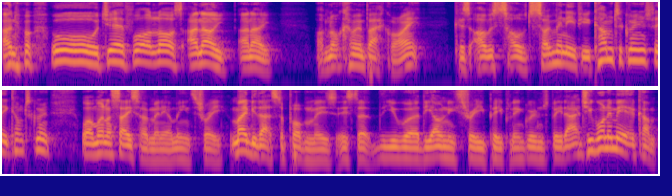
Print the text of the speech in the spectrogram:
I know. Oh, Geoff, what a loss. I know, I know. I'm not coming back, right? Because I was told so many of you come to Grimsby, come to Grimsby. Well, when I say so many, I mean three. Maybe that's the problem is is that you were the only three people in Grimsby that actually wanted me to come.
